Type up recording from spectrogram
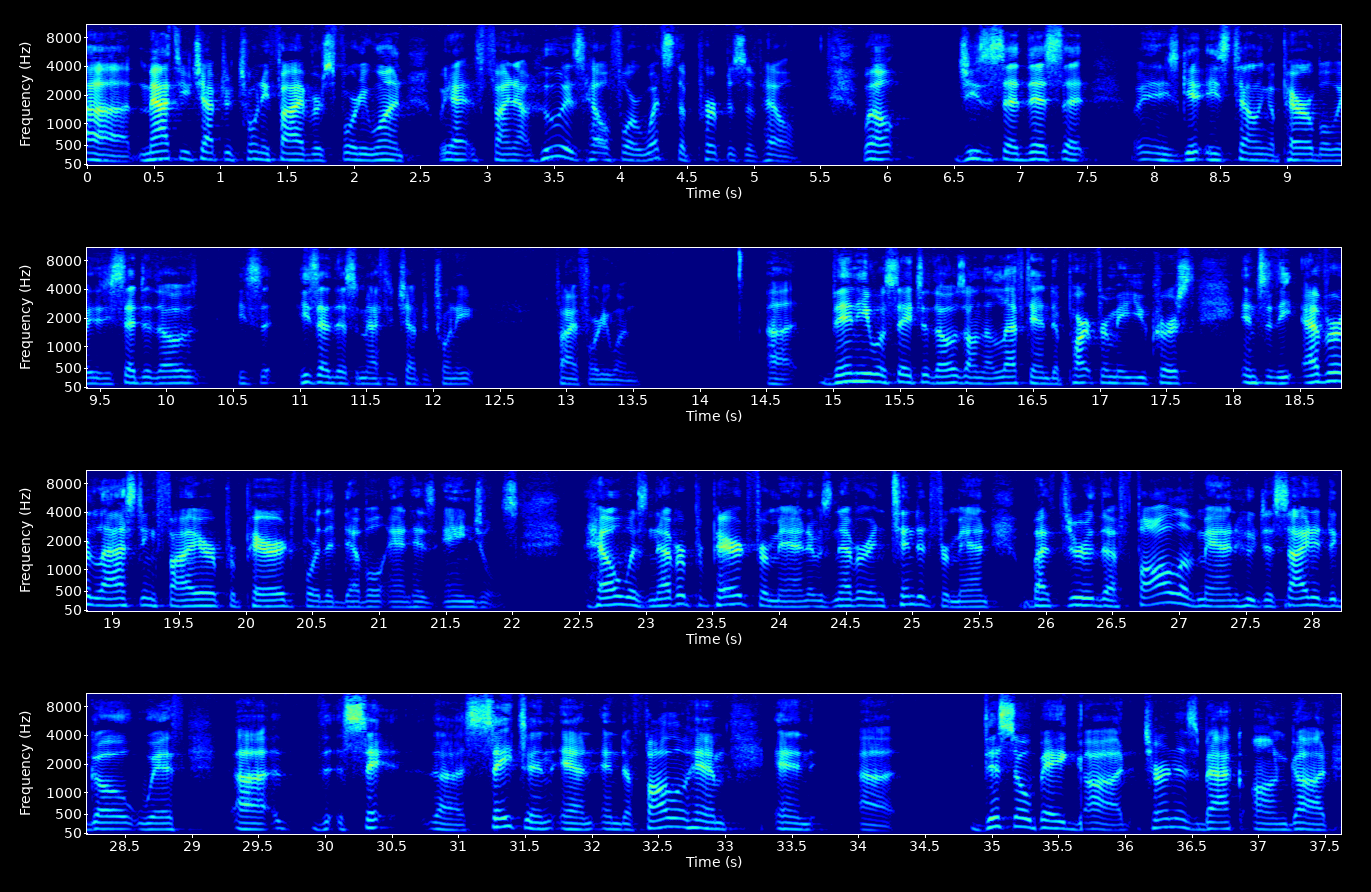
uh, Matthew chapter 25, verse 41, we have to find out who is hell for? What's the purpose of hell? Well, Jesus said this that he's, he's telling a parable. He said to those, he said, he said this in Matthew chapter 25, 41. Uh, then he will say to those on the left hand, Depart from me, you cursed, into the everlasting fire prepared for the devil and his angels. Hell was never prepared for man, it was never intended for man, but through the fall of man who decided to go with uh, the, uh, Satan and, and to follow him and uh, disobey God, turn his back on God.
